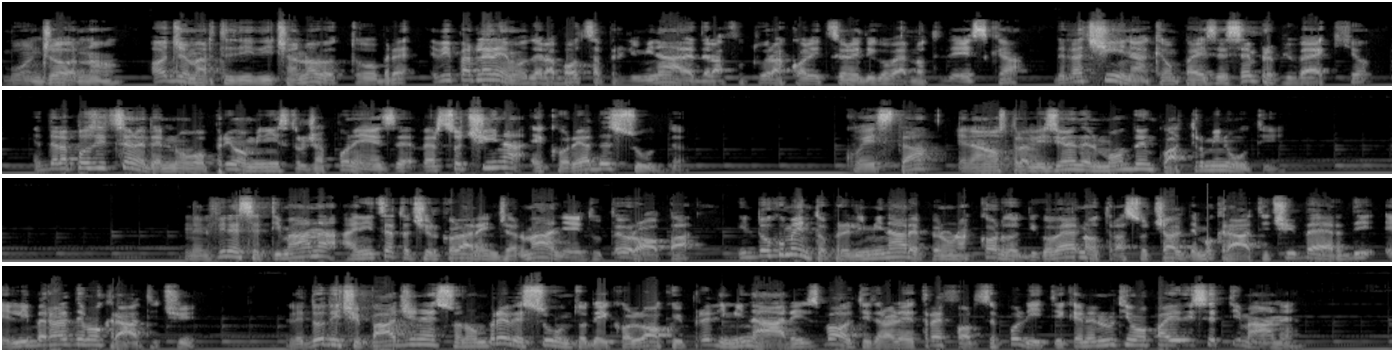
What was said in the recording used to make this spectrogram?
Buongiorno, oggi è martedì 19 ottobre e vi parleremo della bozza preliminare della futura coalizione di governo tedesca, della Cina che è un paese sempre più vecchio e della posizione del nuovo primo ministro giapponese verso Cina e Corea del Sud. Questa è la nostra visione del mondo in 4 minuti. Nel fine settimana ha iniziato a circolare in Germania e in tutta Europa il documento preliminare per un accordo di governo tra socialdemocratici, verdi e liberaldemocratici, le 12 pagine sono un breve sunto dei colloqui preliminari svolti tra le tre forze politiche nell'ultimo paio di settimane.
